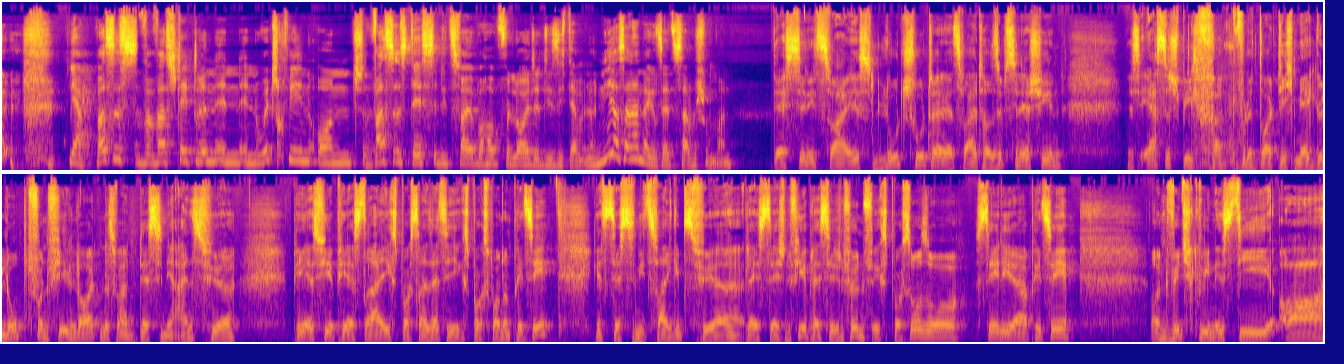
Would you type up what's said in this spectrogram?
ja, was ist, was steht drin in, in Witch Queen und was ist Destiny 2 überhaupt für Leute, die sich damit noch nie auseinandergesetzt haben, Schumann? Destiny 2 ist ein Loot-Shooter, der 2017 erschien. Das erste Spiel wurde deutlich mehr gelobt von vielen Leuten. Das war Destiny 1 für PS4, PS3, Xbox 360, Xbox One und PC. Jetzt Destiny 2 gibt es für PlayStation 4, PlayStation 5, Xbox Soso, Stadia, PC. Und Witch Queen ist die oh,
